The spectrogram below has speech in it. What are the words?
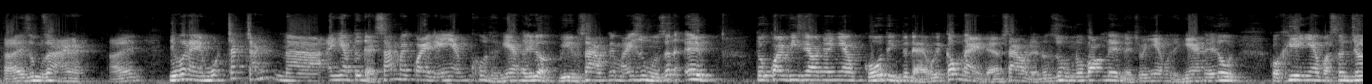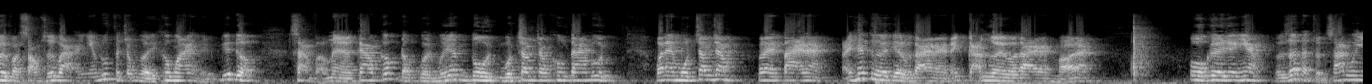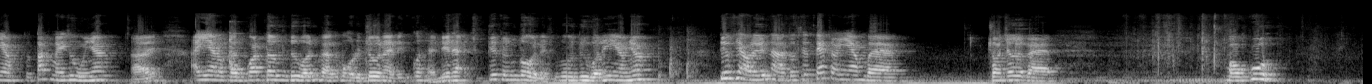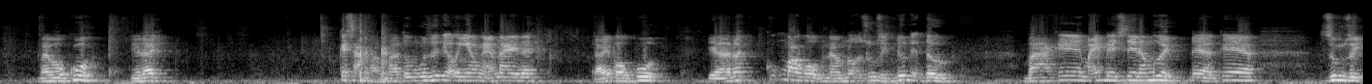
Đấy, rung dài này. Đấy. Nhưng cái này một chắc chắn là anh em tôi để sát máy quay thì anh em cũng không thể nghe thấy được. Vì làm sao? Cái máy rung rất là êm tôi quay video cho anh em, cố tình tôi để vào cái cốc này để làm sao để nó rung, nó vọng lên để cho anh em có thể nghe thấy thôi. Còn khi anh em vào sân chơi, vào sòng sới bạc, anh em đút vào trong người thì không ai thể biết được. Sản phẩm này là cao cấp, độc quyền mới nhất của tôi 100 trăm không tang luôn. Con này 100 trăm con này tài này, đánh hết tươi tiền của tài này, đánh cả người vào tài này, mở này. Ok cho anh em nó rất là chuẩn xác với anh em, tôi tắt máy dùng nhá. Đấy, anh em cần quan tâm, tư vấn về cái bộ đồ chơi này thì cũng có thể liên hệ trực tiếp với chúng tôi để chúng tôi tư vấn anh em nhé tiếp theo đến là tôi sẽ test cho anh em về trò chơi về bầu cua. Về bầu cua thì đây. Cái sản phẩm mà tôi muốn giới thiệu anh em ngày hôm nay đây. Đấy, bầu cua. Thì à, nó cũng bao gồm là nội dung dịch nước điện tử và cái máy BC50 đây là cái dung dịch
